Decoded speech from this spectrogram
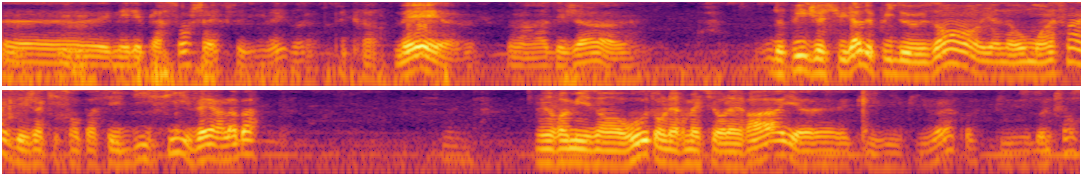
Euh, mais les places sont chères, je te. Voilà. D'accord. Mais euh, on en a déjà. euh, depuis que je suis là, depuis deux ans, il y en a au moins cinq déjà qui sont passés d'ici vers là-bas. Une remise en route, on les remet sur les rails, et puis, puis voilà quoi. Puis bonne chance.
